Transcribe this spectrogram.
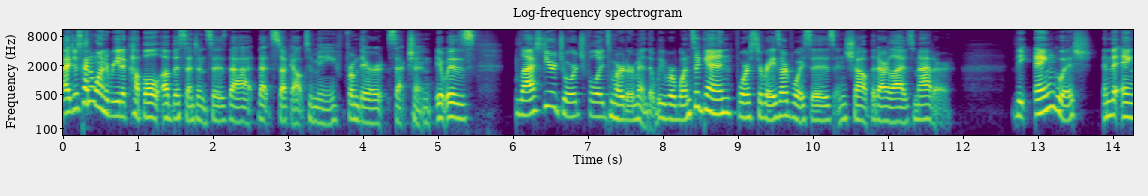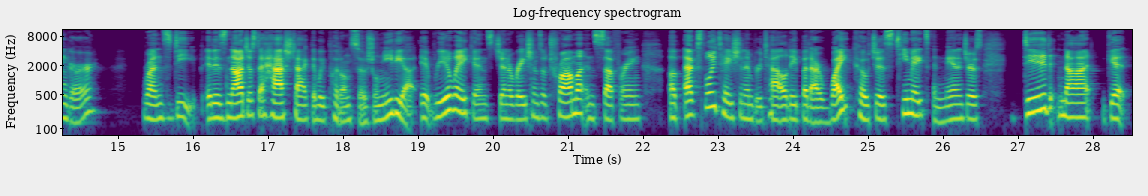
I just kind of want to read a couple of the sentences that that stuck out to me from their section. It was Last year, George Floyd's murder meant that we were once again forced to raise our voices and shout that our lives matter. The anguish and the anger runs deep. It is not just a hashtag that we put on social media, it reawakens generations of trauma and suffering, of exploitation and brutality. But our white coaches, teammates, and managers did not get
